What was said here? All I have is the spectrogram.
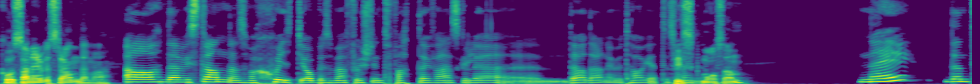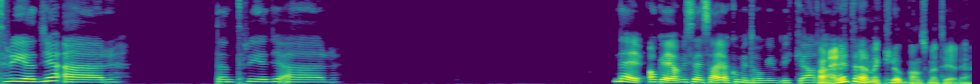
Kossan nere vid stranden va? Ja, den vid stranden som var skitjobbig som jag först inte fattade hur fan jag skulle eh, döda den överhuvudtaget. Jag Fiskmåsen. Nej, den tredje är... Den tredje är... Nej, okej om vi säger så här, jag kommer inte ihåg vilka alla Fan, är det inte den med klubban som är tredje?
